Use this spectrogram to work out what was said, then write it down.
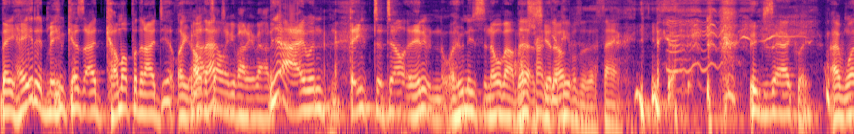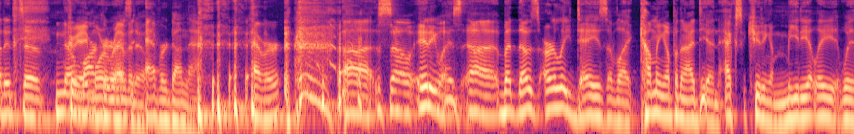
they hated me because I'd come up with an idea like, "Oh, Not that's tell anybody about it. yeah, I wouldn't think to tell anyone who needs to know about I this. trying You to get know, people to the thing. exactly. I wanted to No create more revenue. ever done that. ever. so, anyways, uh, but those early days of like coming up with an idea and executing immediately wa-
